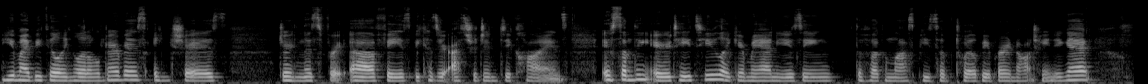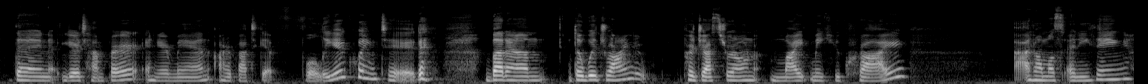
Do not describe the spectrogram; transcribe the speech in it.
you might be feeling a little nervous, anxious during this uh, phase because your estrogen declines. If something irritates you, like your man using the fucking last piece of toilet paper and not changing it, then your temper and your man are about to get fully acquainted. But um the withdrawing progesterone might make you cry at almost anything.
